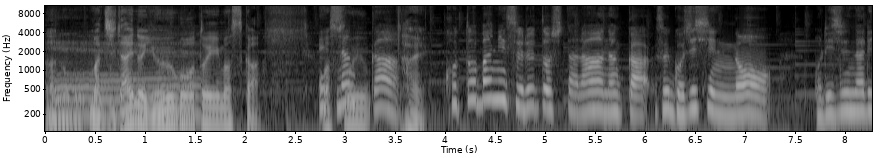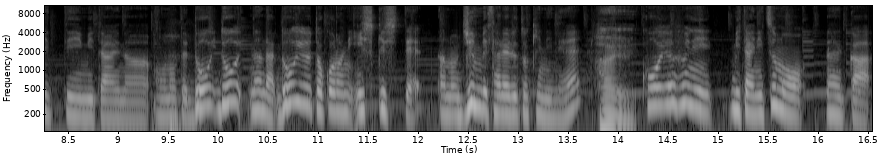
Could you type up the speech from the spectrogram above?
あの、まあ、時代の融合といいますか。まあ、そういうなんか、はい、言葉にするとしたらなんかそういうご自身のオリジナリティみたいなものってどうどうなんだどういうところに意識してあの準備されるときにね、はい、こういうふうにみたいにいつもなんか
